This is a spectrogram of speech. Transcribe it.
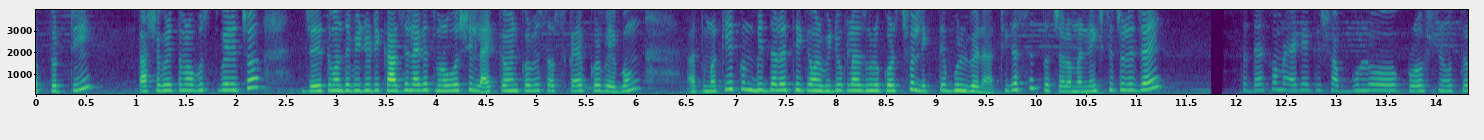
উত্তরটি। তা আশা করি তোমরা বুঝতে পেরেছ। যদি তোমাদের ভিডিওটি কাজে লাগে, তোমরা অবশ্যই লাইক কমেন্ট করবে সাবস্ক্রাইব করবে এবং তোমরা কে কোন বিদ্যালয় থেকে আমার ভিডিও ক্লাসগুলো করছ লিখতে ভুলবে না, ঠিক আছে? তো চলো আমরা নেক্সটে চলে যাই। তো দেখো আমরা একে একে সবগুলো প্রশ্নের উত্তর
